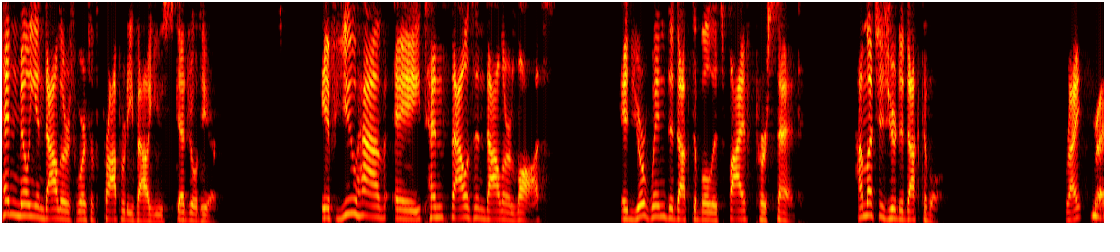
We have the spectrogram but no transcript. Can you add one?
$10 million worth of property values scheduled here. If you have a $10,000 loss and your wind deductible is 5%, how much is your deductible? Right? Right.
